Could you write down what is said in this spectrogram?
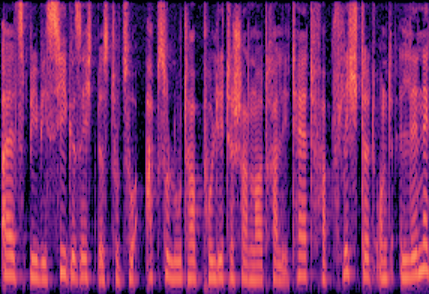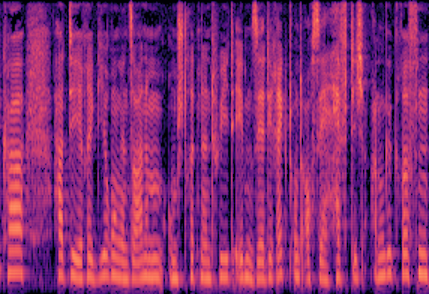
Als BBC-Gesicht bist du zu absoluter politischer Neutralität verpflichtet. Und Lineker hat die Regierung in seinem umstrittenen Tweet eben sehr direkt und auch sehr heftig angegriffen.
